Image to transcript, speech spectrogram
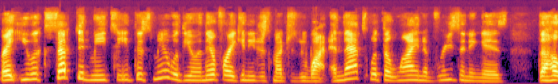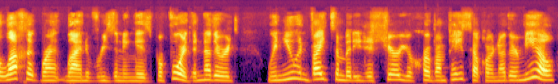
right? You accepted me to eat this meal with you, and therefore I can eat as much as we want. And that's what the line of reasoning is. The halachic line of reasoning is before. In other words, when you invite somebody to share your korban pesach or another meal,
